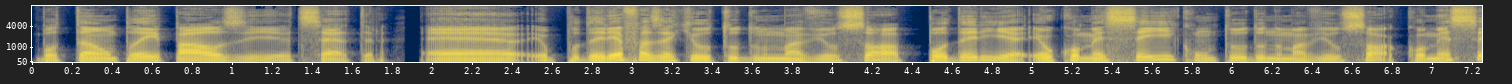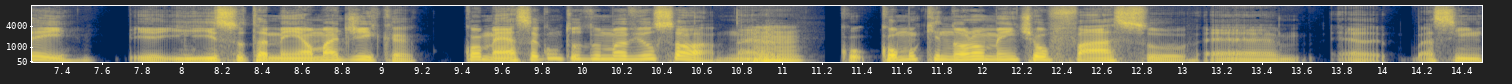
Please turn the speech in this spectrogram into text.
botão, play, pause, etc. É, eu poderia fazer aquilo tudo numa view só? Poderia. Eu comecei com tudo numa view só? Comecei. E, e isso também é uma dica começa com tudo numa view só, né? Uhum. Como que normalmente eu faço? É, é, assim,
